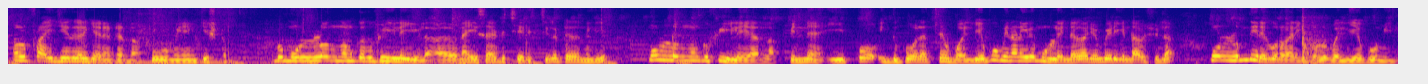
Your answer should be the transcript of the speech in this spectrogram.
നമ്മൾ ഫ്രൈ ചെയ്ത് കഴിക്കാനായിട്ടുണ്ടാവും പൂമീൻ എനിക്കിഷ്ടം. അപ്പോൾ മുള്ളൊന്നും നമുക്കത് ഫീൽ ചെയ്യില്ല നൈസായിട്ട് ചെരിച്ച് കിട്ടുകയാണെങ്കിൽ മുള്ളൊന്നും നമുക്ക് ഫീൽ ചെയ്യാറില്ല. പിന്നെ ഇപ്പോൾ ഇതുപോലത്തെ വലിയ പൂമീനാണെങ്കിലും മുള്ളിന്റെ കാര്യം പേടിക്കേണ്ട ആവശ്യമില്ല. എപ്പോഴും തീരെ കുറവായിരിക്കത്തുള്ളൂ വലിയ ഭൂമിയിൽ.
